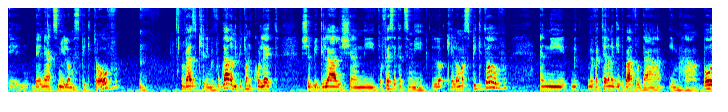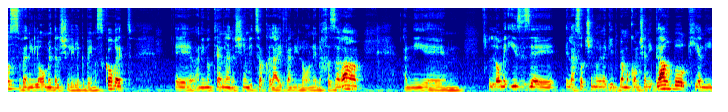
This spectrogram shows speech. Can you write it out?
אה, בעיני עצמי לא מספיק טוב, ואז כשאני מבוגר אני פתאום קולט שבגלל שאני תופס את עצמי לא, כלא מספיק טוב, אני מוותר נגיד בעבודה עם הבוס ואני לא עומד על שלי לגבי משכורת, אה, אני נותן לאנשים לצעוק עליי ואני לא עונה בחזרה, אני אה, לא מעז לעשות שינוי נגיד במקום שאני גר בו כי אני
